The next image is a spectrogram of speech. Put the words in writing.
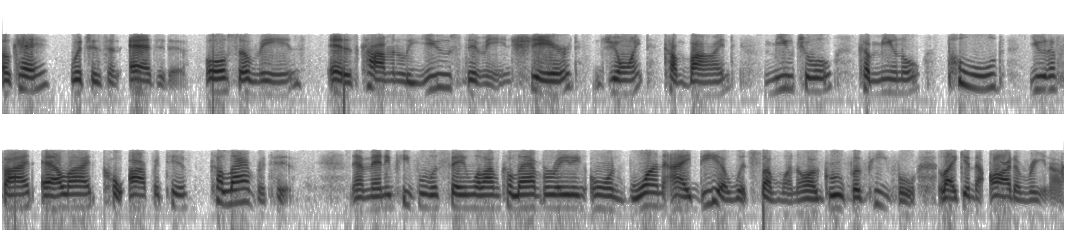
okay, which is an adjective. Also means it is commonly used to mean shared, joint, combined, mutual, communal, pooled, unified, allied, cooperative, collaborative. Now, many people will say, well, I'm collaborating on one idea with someone or a group of people, like in the art arena.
